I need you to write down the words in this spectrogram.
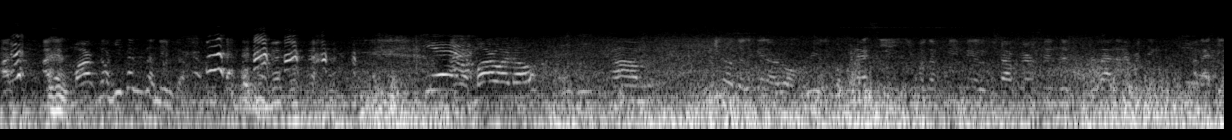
And, and then Mar, no, he says he's a ninja. And Yeah. Marwa now, mm-hmm. um, he knows how to get around really. But when I see you with a female traveler in the, the land and everything, and I see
